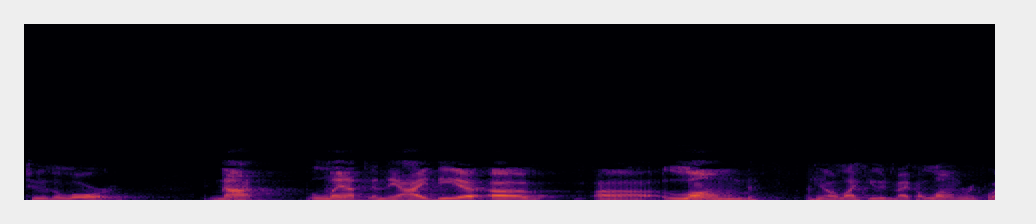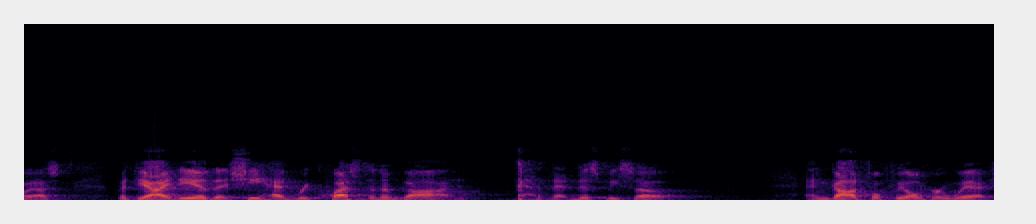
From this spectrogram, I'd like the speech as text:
to the Lord. Not lent in the idea of uh, loaned, you know, like you would make a loan request, but the idea that she had requested of God that this be so. And God fulfilled her wish.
